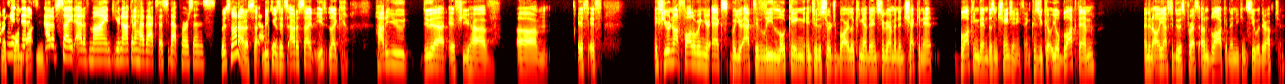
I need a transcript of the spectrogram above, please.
press it, one button. out of sight, out of mind. You're not going to have access to that person's. But it's not out of sight because it's out of sight. Like, how do you do that if you have, um, if if if you're not following your ex, but you're actively looking into the search bar, looking at their Instagram, and then checking it, blocking them doesn't change anything because you co- you'll block them, and then all you have to do is press unblock, and then you can see what they're up to.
